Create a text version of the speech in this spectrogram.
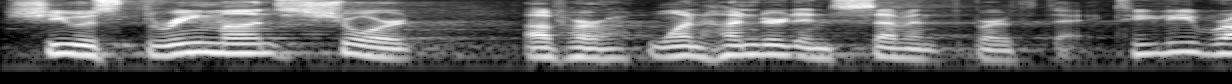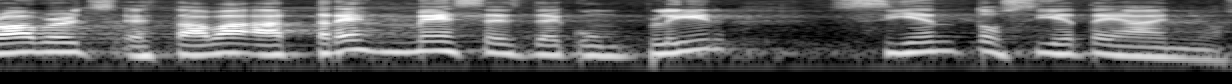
She was three months short of her 107th birthday. Tilly Roberts estaba a tres meses de cumplir 107 años.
